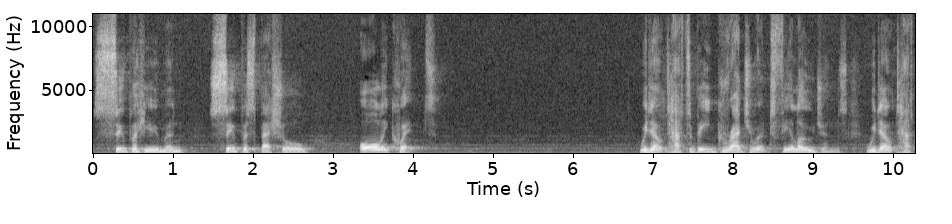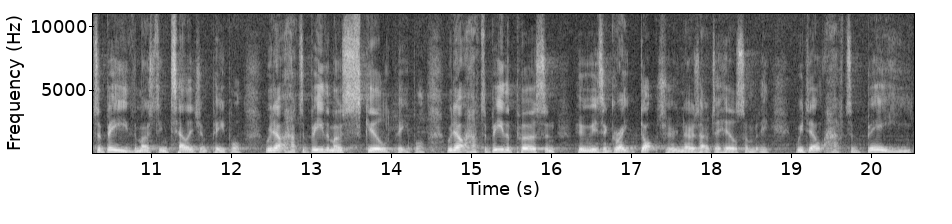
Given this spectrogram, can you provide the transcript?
superhuman, super special, all equipped. We don't have to be graduate theologians. We don't have to be the most intelligent people. We don't have to be the most skilled people. We don't have to be the person who is a great doctor who knows how to heal somebody. We don't have to be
